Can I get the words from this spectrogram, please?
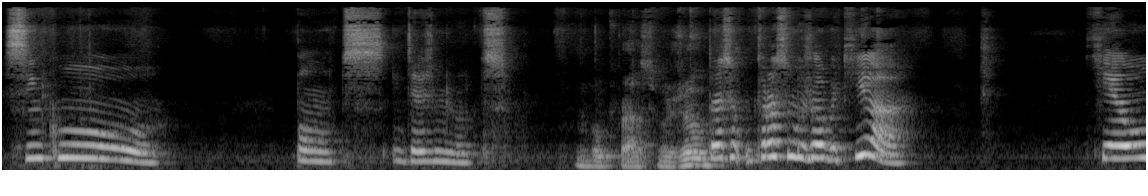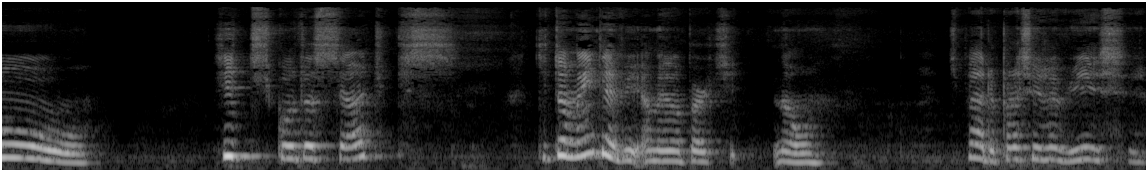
cinco pontos em 3 minutos. No próximo jogo. Próximo, próximo jogo aqui, ó. Que é o Heat contra Celtics. Que também teve a mesma partida. Não. Espera, parece que eu já vi esse.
